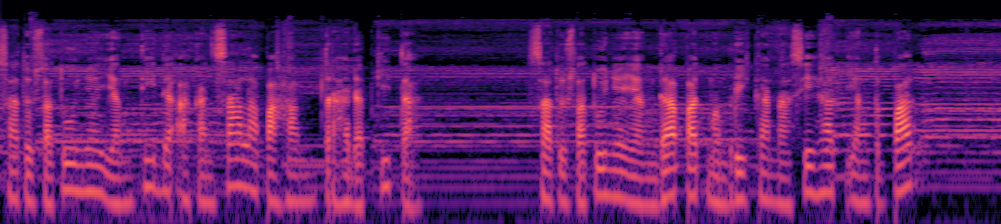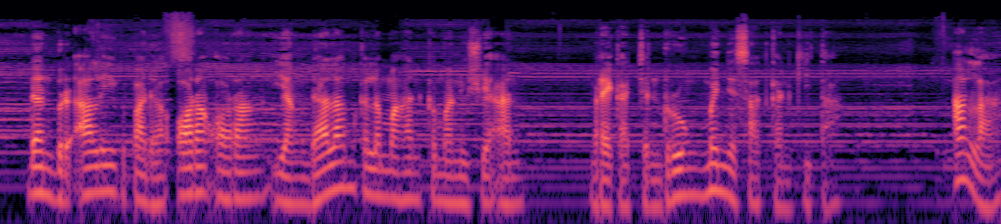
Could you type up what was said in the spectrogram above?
satu-satunya yang tidak akan salah paham terhadap kita satu-satunya yang dapat memberikan nasihat yang tepat dan beralih kepada orang-orang yang dalam kelemahan kemanusiaan mereka cenderung menyesatkan kita. Allah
